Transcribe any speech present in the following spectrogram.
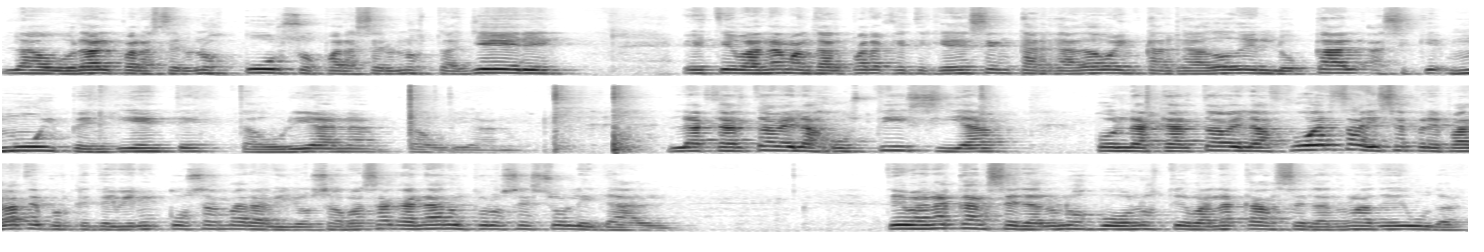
laboral para hacer unos cursos, para hacer unos talleres. Eh, te van a mandar para que te quedes encargada o encargado del local. Así que muy pendiente, Tauriana, Tauriano. La carta de la justicia con la carta de la fuerza dice prepárate porque te vienen cosas maravillosas. Vas a ganar un proceso legal te van a cancelar unos bonos, te van a cancelar una deuda.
